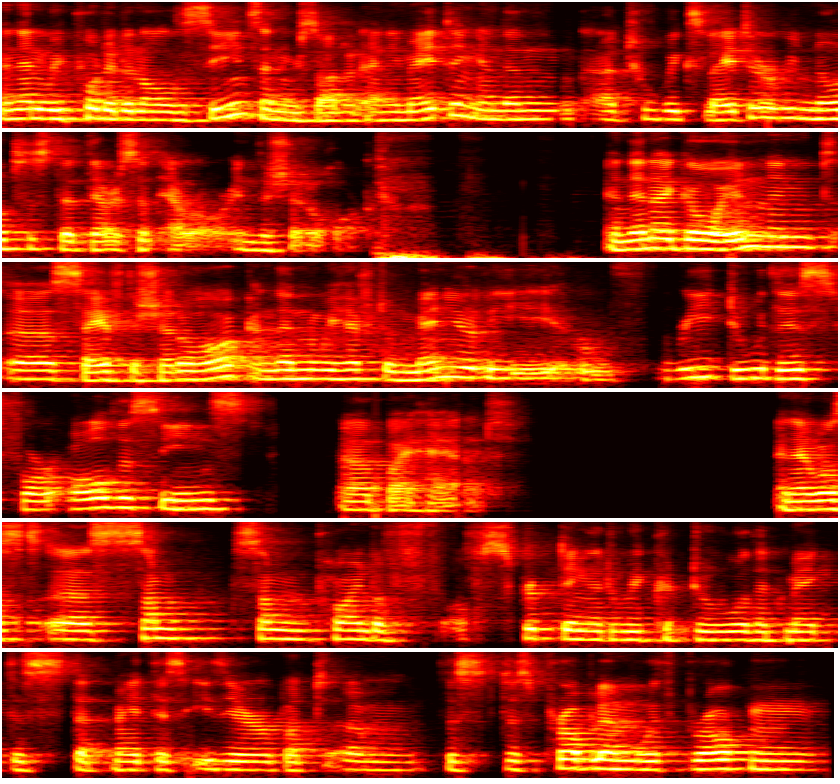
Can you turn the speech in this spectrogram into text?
And then we put it in all the scenes and we started animating. And then uh, two weeks later, we noticed that there is an error in the Shadowhawk. And then I go in and uh, save the Shadowhawk, and then we have to manually redo this for all the scenes uh, by hand. And there was uh, some some point of, of scripting that we could do that make this that made this easier. But um, this this problem with broken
